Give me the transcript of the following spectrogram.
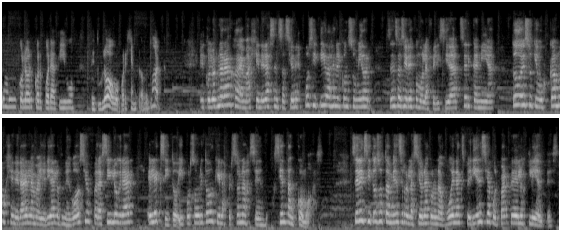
como un color corporativo de tu logo, por ejemplo, de tu marca. El color naranja además genera sensaciones positivas en el consumidor, sensaciones como la felicidad, cercanía, todo eso que buscamos generar en la mayoría de los negocios para así lograr el éxito y por sobre todo que las personas se sientan cómodas. Ser exitosos también se relaciona con una buena experiencia por parte de los clientes.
